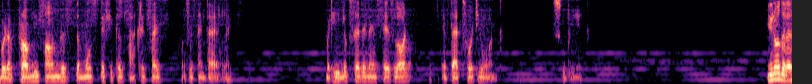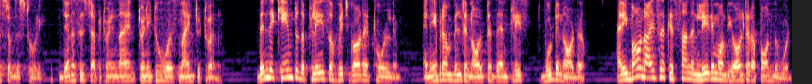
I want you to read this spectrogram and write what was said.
would have probably found this the most difficult sacrifice of his entire life. But he looks at it and says, Lord, if that's what you want, so be it. You know the rest of the story. Genesis chapter 29, 22, verse 9 to 12. Then they came to the place of which God had told them, And Abraham built an altar there and placed wood in order. And he bound Isaac his son and laid him on the altar upon the wood.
